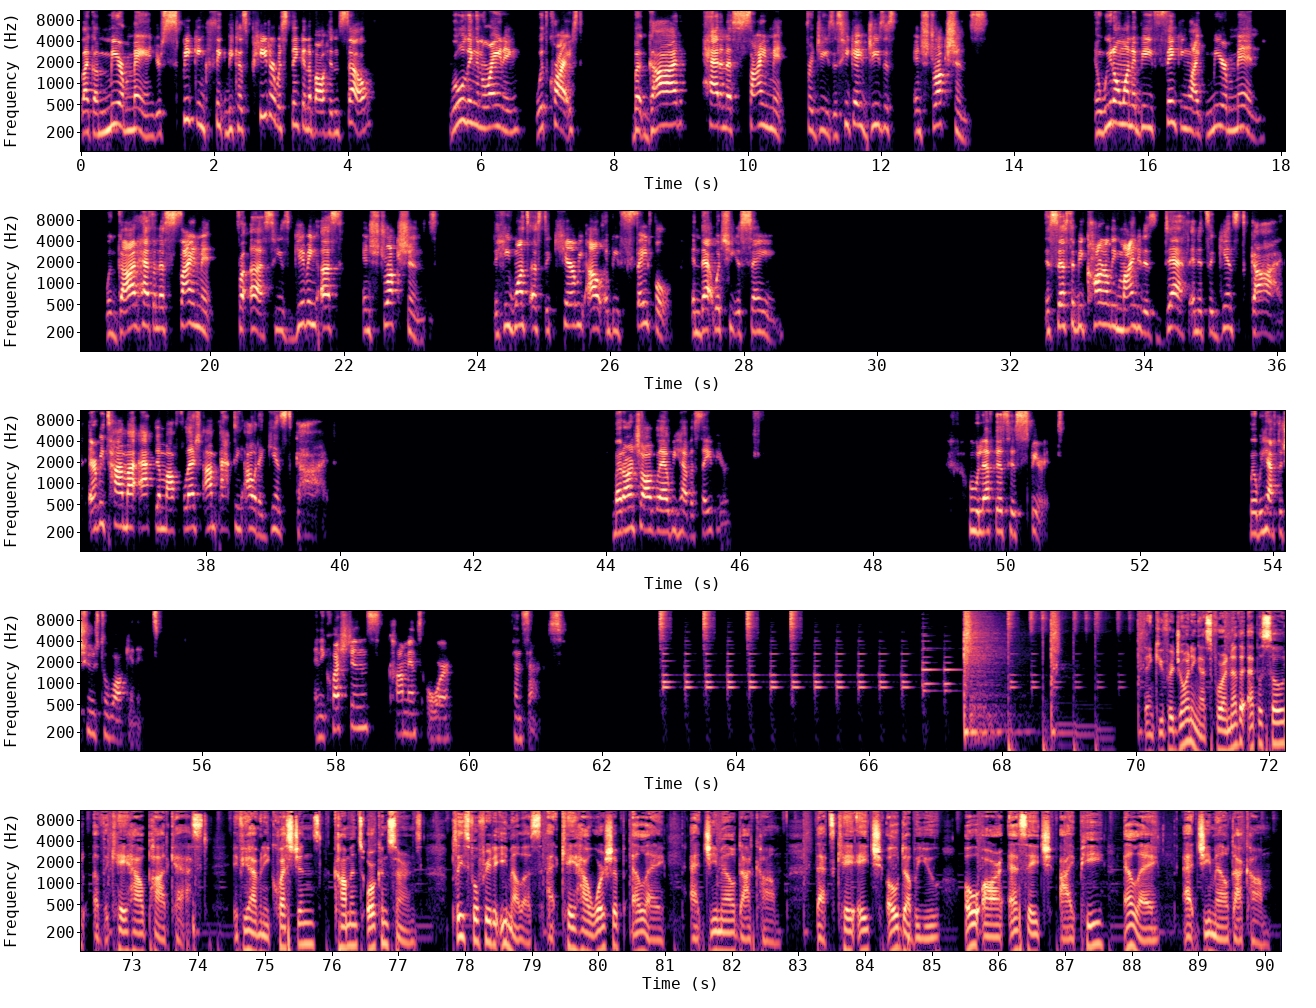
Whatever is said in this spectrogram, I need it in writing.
like a mere man. You're speaking because Peter was thinking about himself, ruling and reigning with Christ, but God had an assignment for Jesus. He gave Jesus instructions. And we don't want to be thinking like mere men. When God has an assignment for us, He's giving us instructions. that he wants us to carry out and be faithful in that which he is saying. It says to be carnally minded is death and it's against God. Every time I act in my flesh, I'm acting out against God. But aren't y'all glad we have a Savior who left us his spirit? But we have to choose to walk in it. Any questions, comments, or concerns? Thank you for joining us for another episode of the K How Podcast. If you have any questions, comments, or concerns, please feel free to email us at khowworshipla at gmail.com. That's K H O W O R S H I P L A at gmail.com.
